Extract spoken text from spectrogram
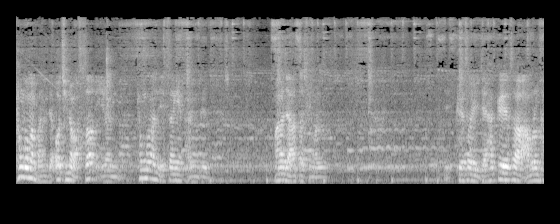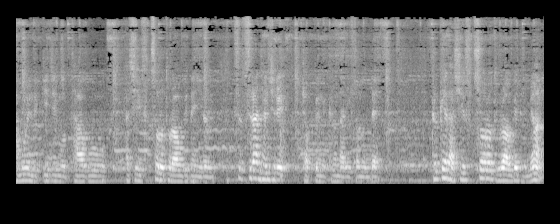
평범한 반응들 어 진짜 왔어? 이런 평범한 일상의 반응들 원하지 않았다 정말로 예, 그래서 이제 학교에서 아무런 감흥을 느끼지 못하고 다시 숙소로 돌아오게 된 이런 씁쓸한 현실을 겪은 그런 날이 있었는데 그렇게 다시 숙소로 돌아오게 되면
